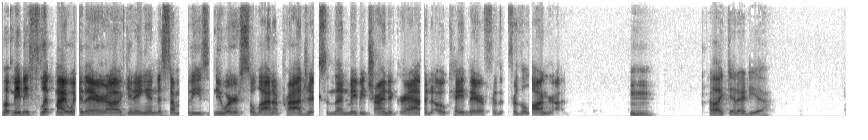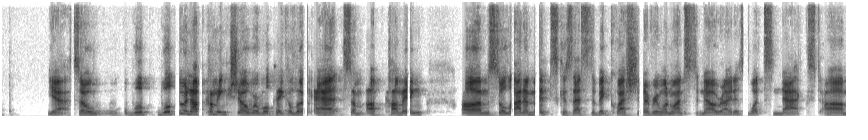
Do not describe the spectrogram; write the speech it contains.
but maybe flip my way there, uh, getting into some of these newer Solana projects, and then maybe trying to grab an OK Bear for the for the long run. Mm. I like that idea. Yeah, so we'll we'll do an upcoming show where we'll take a look at some upcoming um Solana mints because that's the big question everyone wants to know, right? Is what's next? Um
